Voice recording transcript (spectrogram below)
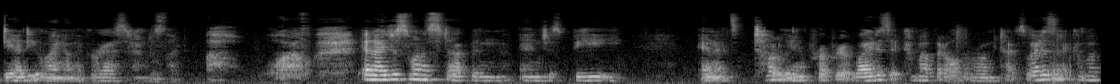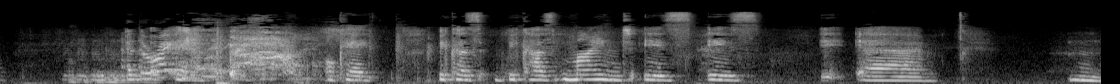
dandelion on the grass, and I'm just like, oh, wow. And I just want to stop and, and just be. And it's totally inappropriate. Why does it come up at all the wrong times? Why doesn't it come up at the right time? Okay, because because mind is is um, hmm.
